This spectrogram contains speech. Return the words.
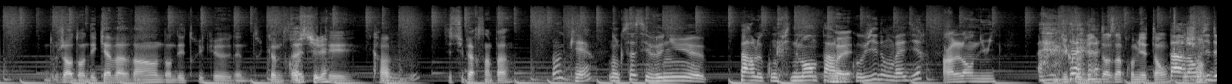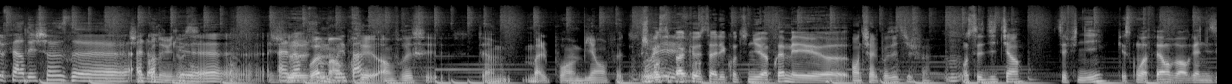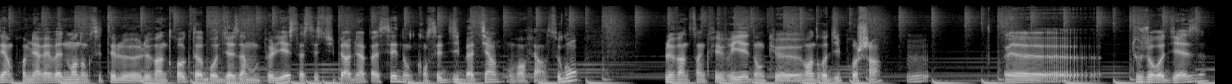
genre dans des caves à vin dans des trucs, euh, des trucs comme Trop ça c'était Grave. c'était super sympa Ok. Donc, ça, c'est venu euh, par le confinement, par le. Covid, on va dire. par l'ennui du Covid dans un premier temps Par l'envie de faire des choses, euh, J'en alors que, aussi. euh, Je- alors Ouais, mais pas. après, en vrai, c'est- c'était un mal pour un bien, en fait. je Oui. pensais pas que ça allait continuer après mais euh, On tire le positif. on s'est dit tiens c'est fini qu'est-ce qu'on va faire? On va organiser un premier événement donc c'était le, le 23 octobre au Diaz à Montpellier ça s'est super bien passé donc on s'est dit bah tiens on va en faire un second le 25 février donc euh, vendredi prochain Mhm. Euh, toujours au Diaz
